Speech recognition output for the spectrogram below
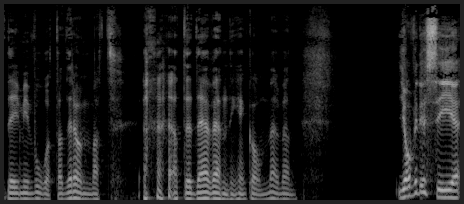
det är min våta dröm att, att det är där vändningen kommer. Men... Jag vill ju se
